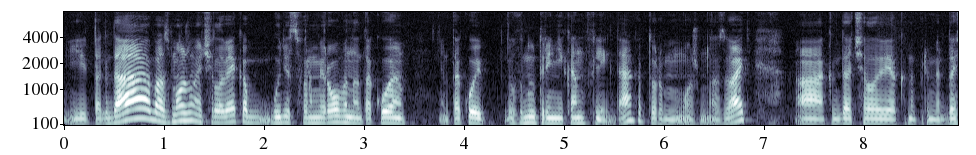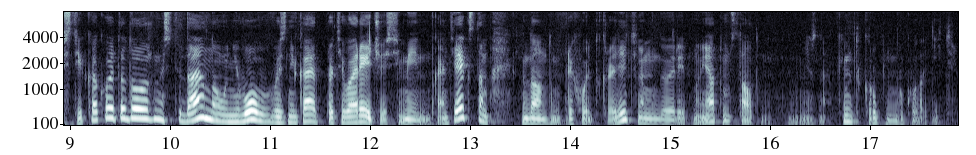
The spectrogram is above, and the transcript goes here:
И тогда, возможно, у человека будет сформировано такое, такой внутренний конфликт, да, который мы можем назвать, а, когда человек, например, достиг какой-то должности, да, но у него возникает противоречие с семейным контекстом, когда он там приходит к родителям и говорит, ну я там стал, там, не знаю, каким-то крупным руководителем,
